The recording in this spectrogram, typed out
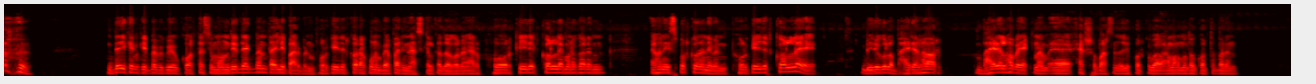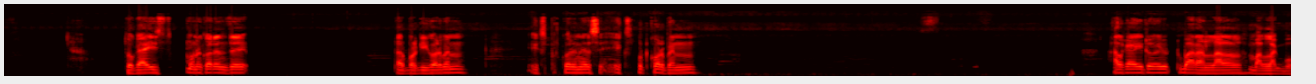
দেখেন কীভাবে কীভাবে করতেছি, মন দিয়ে দেখবেন, তাইলে পারবেন। ফোর কে এডিট করা কোনো ব্যাপারই না আজকালকার জগতে আর ফোর কে এডিট করলে মনে করেন, এখন এক্সপোর্ট করে নেবেন। ফোর কে এডিট করলে ভিডিওগুলো ভাইরাল হওয়ার ভাইরাল হবে এক নাম একশো পার্সেন্ট যদি ফোর কে আমার মতো করতে পারেন। তো গাইজ মনে করেন যে, তারপর কি করবেন? এক্সপোর্ট করে এক্সপোর্ট করবেন। হালকা একটু একটু বাড়ান, লাল, ভালো লাগবো।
